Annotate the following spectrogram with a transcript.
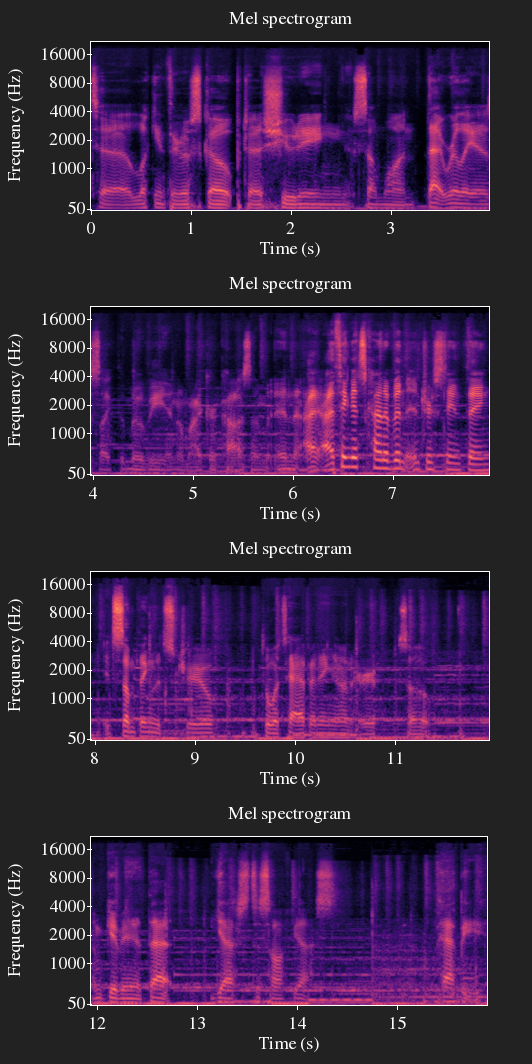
to looking through a scope to shooting someone. That really is like the movie in a microcosm. And I, I think it's kind of an interesting thing. It's something that's true to what's happening on Earth. So I'm giving it that yes to soft yes. Happy.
